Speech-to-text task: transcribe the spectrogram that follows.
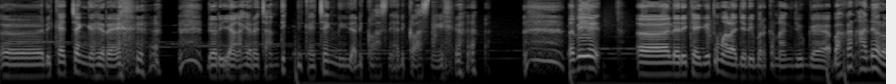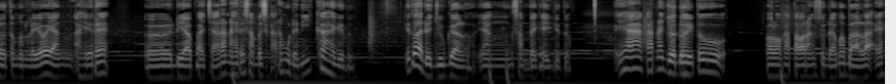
uh, dikeceng akhirnya. Dari yang akhirnya cantik dikeceng nih jadi kelas nih adik kelas nih. Tapi uh, dari kayak gitu malah jadi berkenang juga. Bahkan ada loh temen Leo yang akhirnya uh, dia pacaran akhirnya sampai sekarang udah nikah gitu. Itu ada juga loh yang sampai kayak gitu. Ya karena jodoh itu kalau kata orang Sunda mah bala ya.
